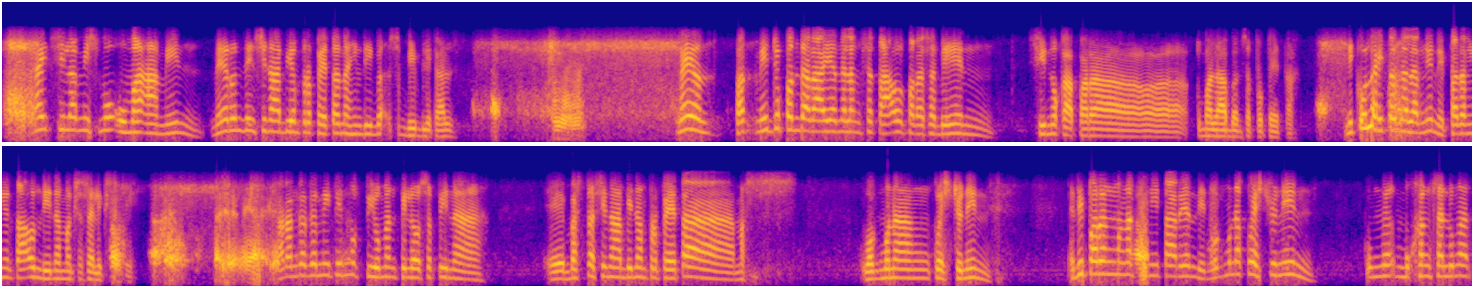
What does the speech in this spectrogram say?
kahit sila mismo umaamin, meron din sinabi ang propeta na hindi ba biblical. Ngayon, medyo pandarayan na lang sa tao para sabihin sino ka para uh, kumalaban sa propeta. Nicolaita na lang yun eh. Parang yung tao hindi na magsasaliksik eh. Parang gagamitin mo human philosophy na eh basta sinabi ng propeta, mas wag mo nang questionin. Eh di parang mga Trinitarian din, wag mo na questionin. Kung mukhang salungat,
